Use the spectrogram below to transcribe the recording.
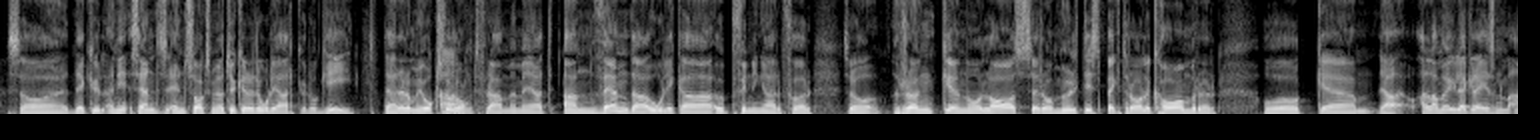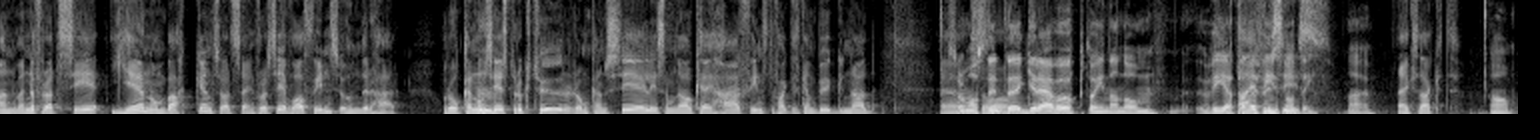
Så eh, det är kul. Sen en sak som jag tycker är rolig är arkeologi. Där är de ju också ja. långt framme med att använda olika uppfinningar för så, röntgen och laser och multispektrala kameror och eh, ja, alla möjliga grejer som de använder för att se genom backen så att säga. För att se vad finns under här. Och då kan de mm. se strukturer, de kan se liksom, okej okay, här finns det faktiskt en byggnad. Så de eh, måste så... inte gräva upp då innan de vet att det precis. finns någonting? Nej, exakt. Ja.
